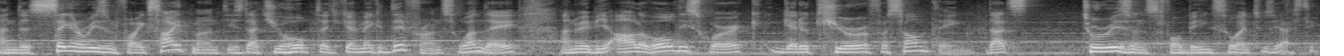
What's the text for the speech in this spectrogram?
And the second reason for excitement is that you hope that you can make a difference one day and maybe out of all this work get a cure for something. That's two reasons for being so enthusiastic.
